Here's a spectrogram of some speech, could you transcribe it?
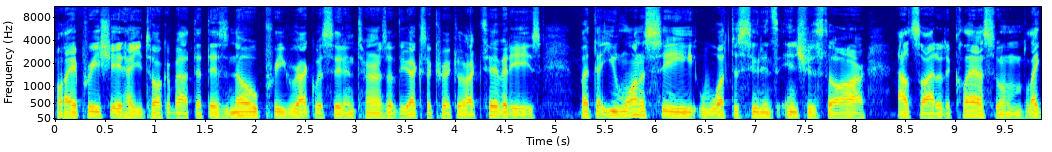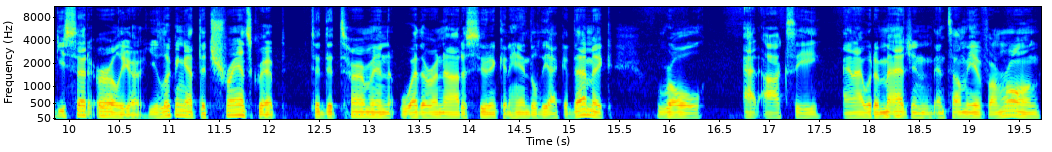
Well, I appreciate how you talk about that there's no prerequisite in terms of the extracurricular activities, but that you want to see what the students' interests are outside of the classroom. Like you said earlier, you're looking at the transcript to determine whether or not a student can handle the academic role at Oxy. And I would imagine, and tell me if I'm wrong,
